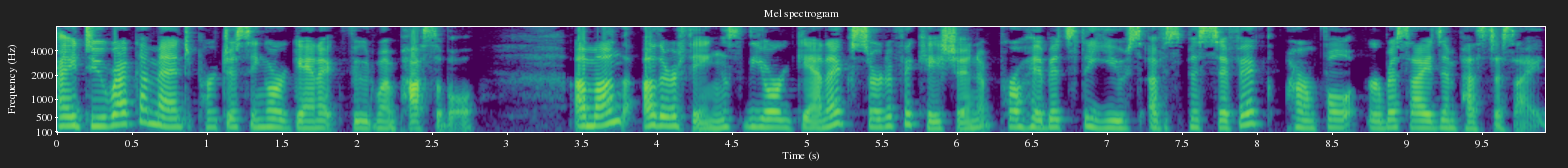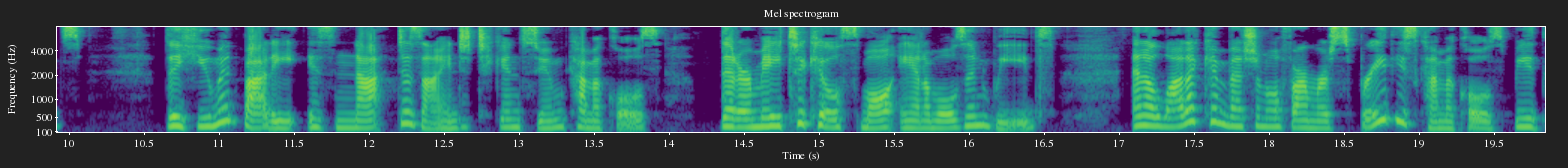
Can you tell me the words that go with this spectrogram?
I do recommend purchasing organic food when possible. Among other things, the organic certification prohibits the use of specific harmful herbicides and pesticides. The human body is not designed to consume chemicals that are made to kill small animals and weeds, and a lot of conventional farmers spray these chemicals be-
